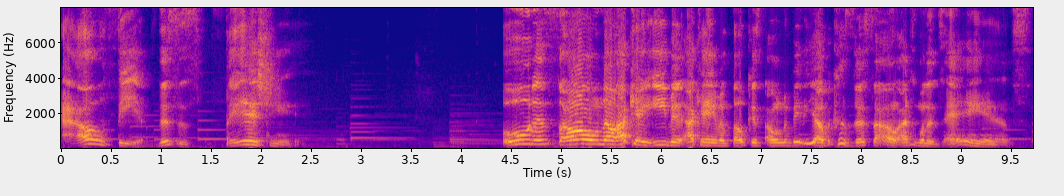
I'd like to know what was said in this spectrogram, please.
outfits. This is fashion. Ooh, this song. No, I can't even. I can't even focus on the video because this song. I just want to dance.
